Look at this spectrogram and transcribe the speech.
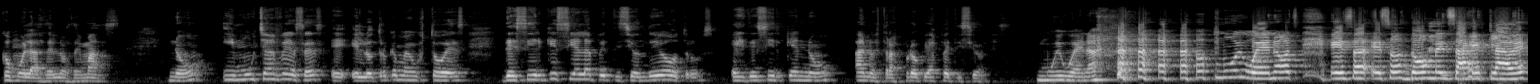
como las de los demás ¿no? Y muchas veces, eh, el otro que me gustó es decir que sí a la petición de otros, es decir que no a nuestras propias peticiones. Muy buena, muy buenos esos dos mensajes clave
